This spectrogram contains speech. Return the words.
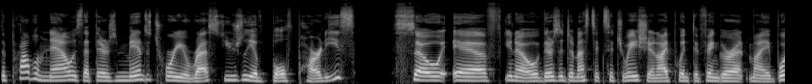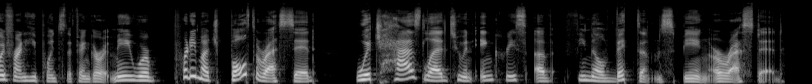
the problem now is that there's mandatory arrest usually of both parties. So if, you know, there's a domestic situation, I point the finger at my boyfriend, he points the finger at me, we're pretty much both arrested, which has led to an increase of female victims being arrested.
